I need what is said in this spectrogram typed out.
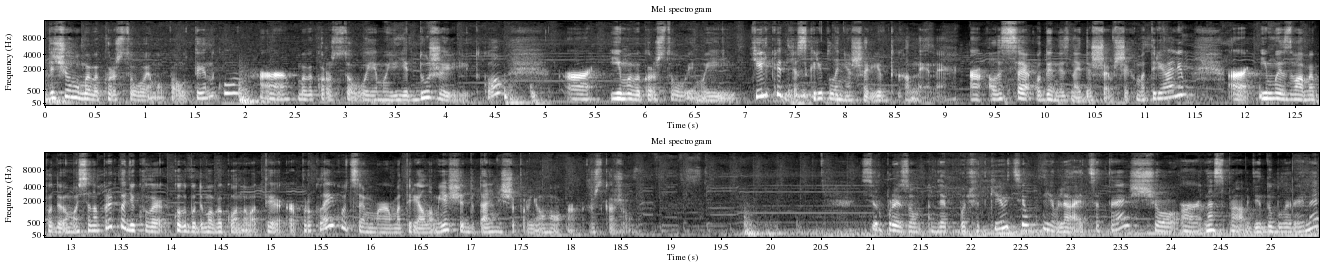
для чого ми використовуємо паутинку? Ми використовуємо її дуже рідко, і ми використовуємо її тільки для скріплення шарів тканини. Але це один із найдешевших матеріалів. І ми з вами подивимося на прикладі, коли, коли будемо виконувати проклейку цим матеріалом. Я ще детальніше про нього розкажу. Сюрпризом для початківців є те, що е, насправді дублерини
